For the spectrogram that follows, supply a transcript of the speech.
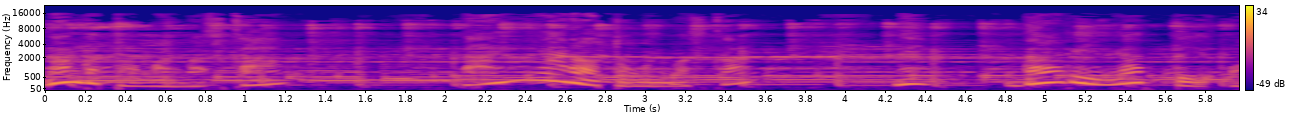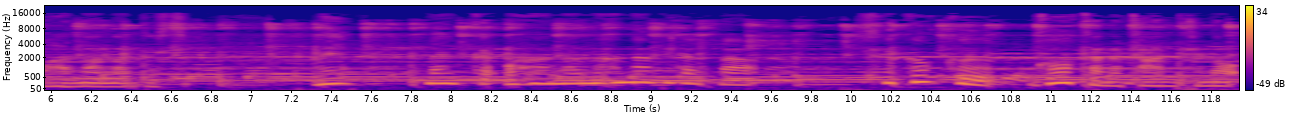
何だと思いますか？何やろうと思いますか？ねダリアっていうお花なんです。ねなんかお花の花びらがすごく豪華な感じの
